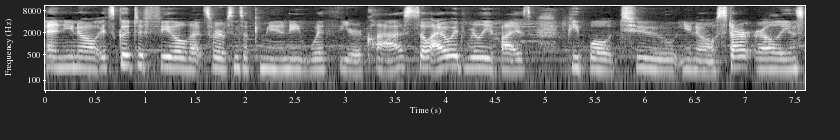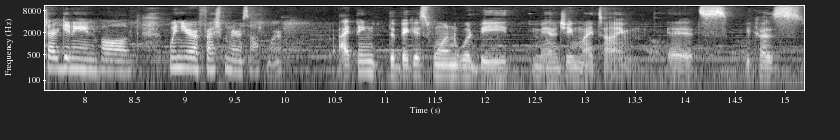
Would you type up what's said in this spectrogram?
And, you know, it's good to feel that sort of sense of community with your class. So I would really advise people to, you know, start early and start getting involved when you're a freshman or a sophomore. I think the biggest one would be managing my time. It's because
